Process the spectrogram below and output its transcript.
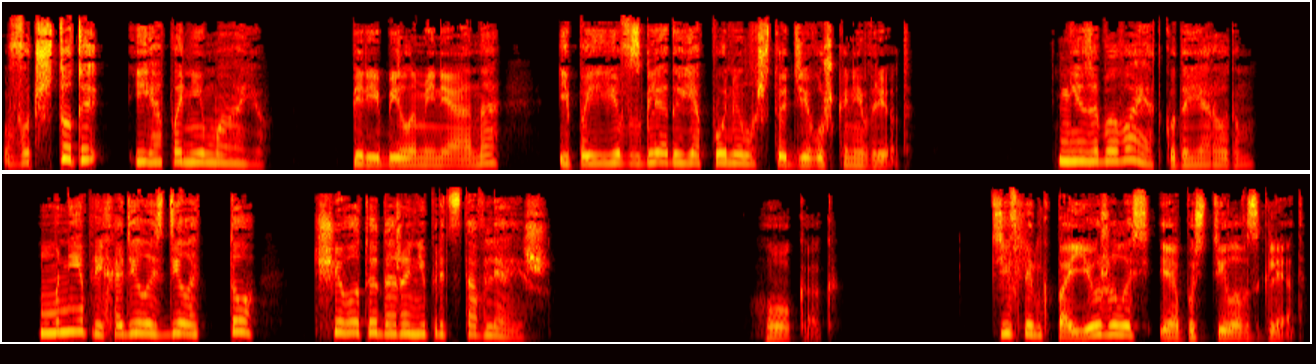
«Вот что ты...» «Я понимаю», — перебила меня она, и по ее взгляду я понял, что девушка не врет. «Не забывай, откуда я родом. Мне приходилось делать то, чего ты даже не представляешь». «О как!» Тифлинг поежилась и опустила взгляд.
